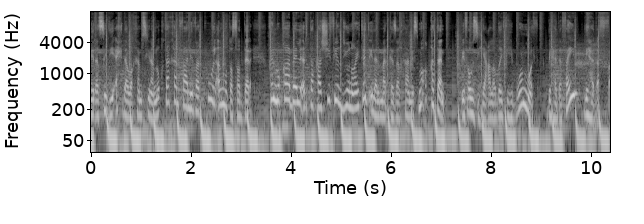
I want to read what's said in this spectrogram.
برصيد 51 نقطة خلف ليفربول المتصدر. في المقابل ارتقى شيفيلد يونايتد إلى المركز الخامس مؤقتا بفوزه على ضيفه بورنموث بهدفين لهدف.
